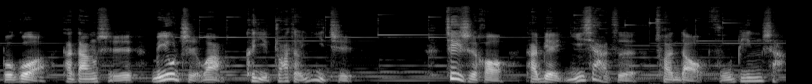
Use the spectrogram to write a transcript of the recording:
不过他当时没有指望可以抓到一只。这时候。他便一下子窜到浮冰上。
